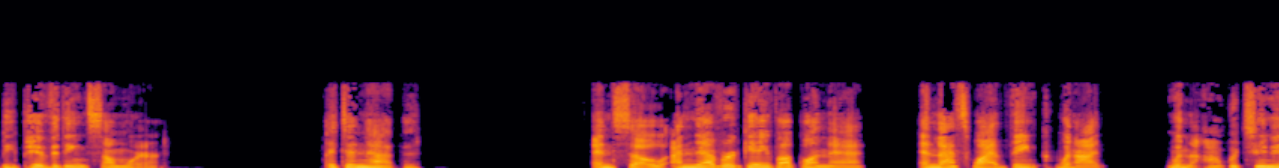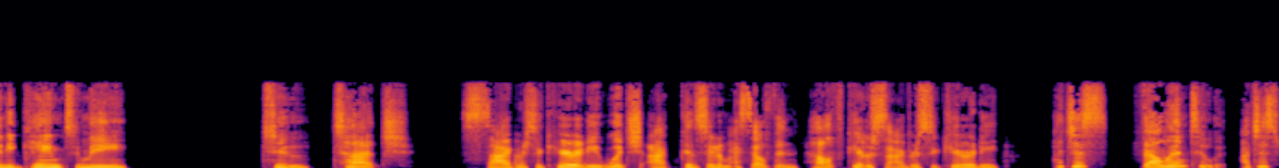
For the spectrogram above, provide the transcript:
be pivoting somewhere. It didn't happen. And so I never gave up on that. And that's why I think when I, when the opportunity came to me to touch cybersecurity, which I consider myself in healthcare cybersecurity, I just fell into it. I just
